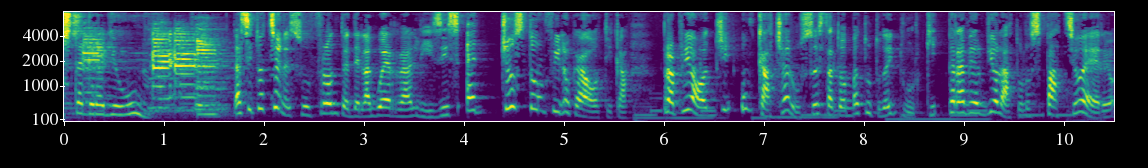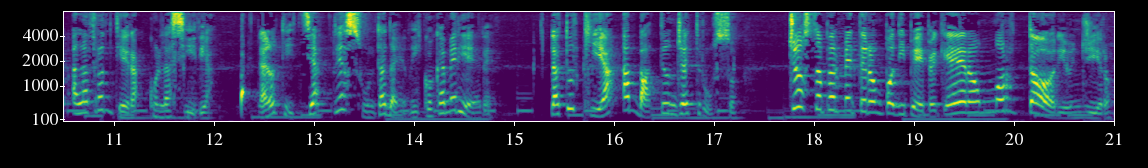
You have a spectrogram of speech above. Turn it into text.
Hashtag Radio 1. La situazione sul fronte della guerra all'ISIS è giusto un filo caotica. Proprio oggi un caccia russo è stato abbattuto dai turchi per aver violato lo spazio aereo alla frontiera con la Siria. La notizia riassunta da Enrico Cameriere. La Turchia abbatte un jet russo, giusto per mettere un po' di pepe, che era un mortorio in giro.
